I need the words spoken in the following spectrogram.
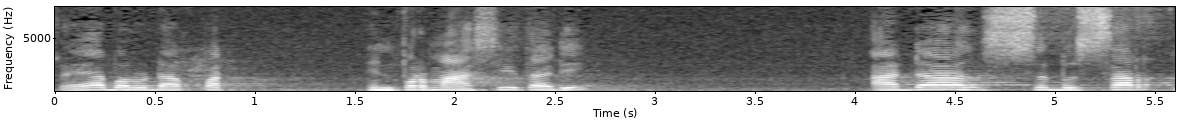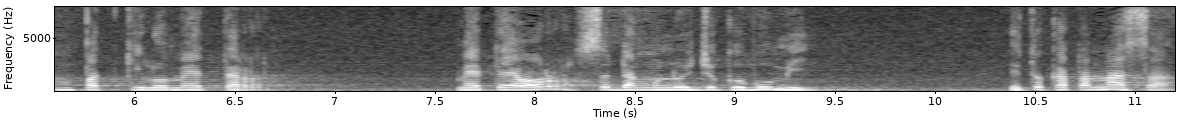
Saya baru dapat informasi tadi ada sebesar 4 km meteor sedang menuju ke bumi. Itu kata NASA.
